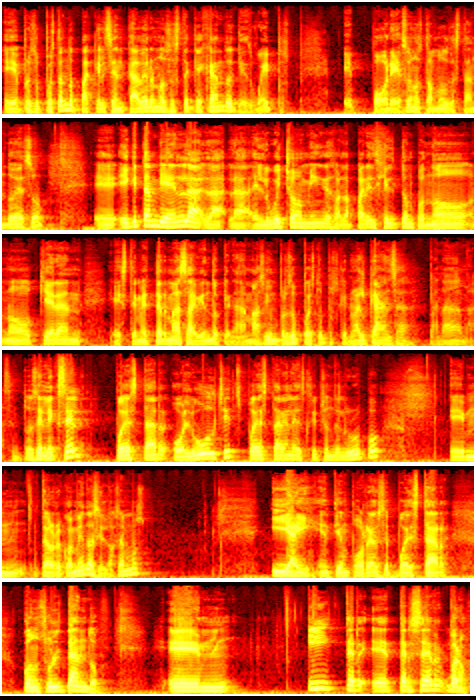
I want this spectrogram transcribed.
eh, presupuestando para que el centavero no se esté quejando de que es, güey, pues eh, por eso no estamos gastando eso. Eh, y que también la, el Witch Domínguez o la Paris Hilton pues no, no quieran este, meter más sabiendo que nada más hay un presupuesto pues que no alcanza para nada más. Entonces el Excel puede estar o el Google Sheets puede estar en la descripción del grupo. Em, te lo recomiendo, así lo hacemos y ahí en tiempo real se puede estar consultando. Em, y eh, tercer, bueno,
